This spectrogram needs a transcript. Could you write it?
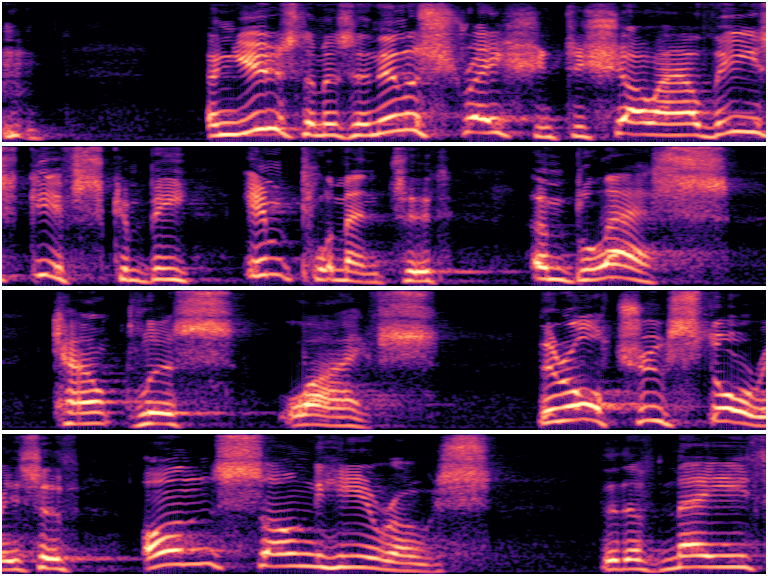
and use them as an illustration to show how these gifts can be implemented and bless countless lives. They're all true stories of unsung heroes that have made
